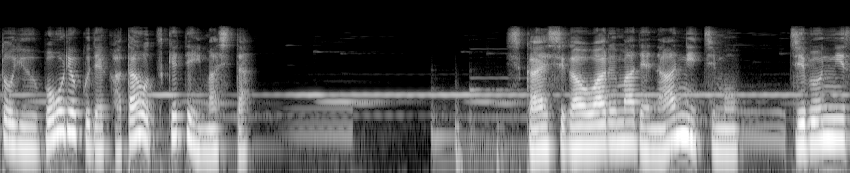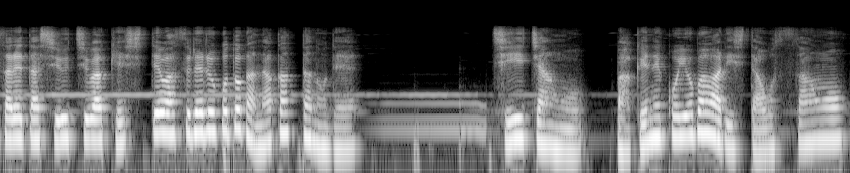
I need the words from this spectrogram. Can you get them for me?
という暴力で型をつけていました。仕返しが終わるまで何日も自分にされた仕打ちは決して忘れることがなかったので、ちーちゃんを化け猫呼ばわりしたおっさんを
